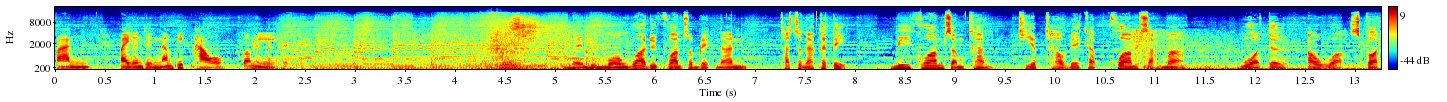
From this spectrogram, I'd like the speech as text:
ฟัน ไปจนถึงน้ำพริกเผาก็มี ในมุมมองว่าด้วยความสำเร็จนั้น ทัศนคติมีความสำคัญเทียบเท่าได้กับความสามารถวอเตอร์อาวาสกอต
